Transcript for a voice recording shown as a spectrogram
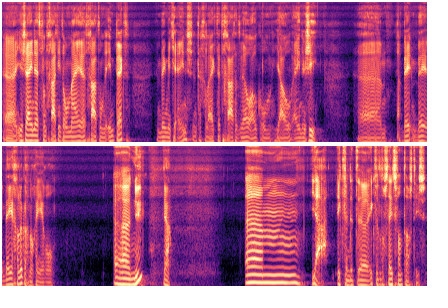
Eh, je zei net van het gaat niet om mij, het gaat om de impact. Dat ben ik met je eens. En tegelijkertijd gaat het wel ook om jouw energie. Ehm, ben, ben, ben je gelukkig nog in je rol? Eh, nu? Ja. Ehm, ja, ik vind, het, ik vind het nog steeds fantastisch.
